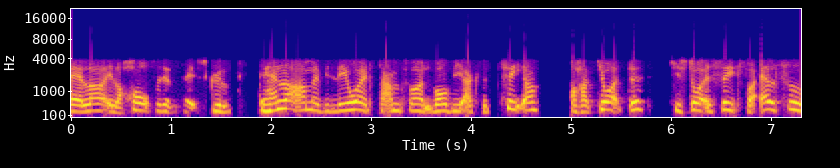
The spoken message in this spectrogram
baller, eller hår for den sags skyld. Det handler om, at vi lever i et samfund, hvor vi accepterer og har gjort det historisk set for altid,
